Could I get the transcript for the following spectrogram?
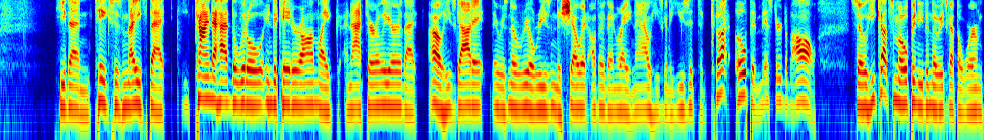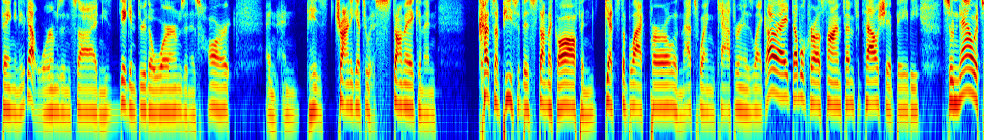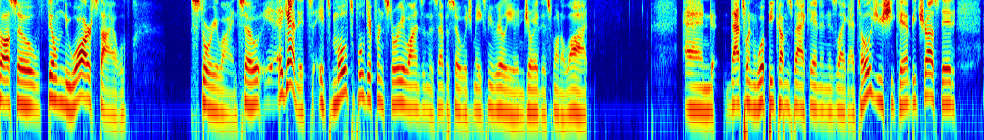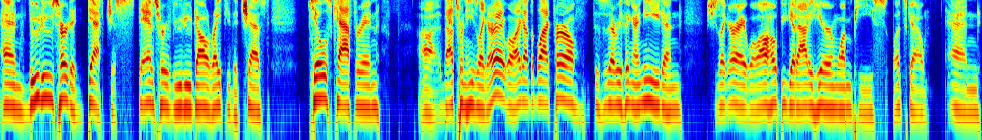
he then takes his knife that he kind of had the little indicator on, like an act earlier, that, oh, he's got it. There was no real reason to show it other than right now he's going to use it to cut open Mr. Duvall. So he cuts him open, even though he's got the worm thing and he's got worms inside and he's digging through the worms in his heart and and his trying to get to his stomach and then cuts a piece of his stomach off and gets the black pearl. And that's when Catherine is like all right double cross time femme fatale shit baby. So now it's also film noir style storyline. So again it's it's multiple different storylines in this episode which makes me really enjoy this one a lot. And that's when Whoopi comes back in and is like, I told you she can't be trusted. And voodoo's her to death, just stabs her voodoo doll right through the chest kills Catherine. Uh, that's when he's like, all right, well, I got the Black Pearl. This is everything I need. And she's like, all right, well, I'll hope you get out of here in one piece. Let's go. And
